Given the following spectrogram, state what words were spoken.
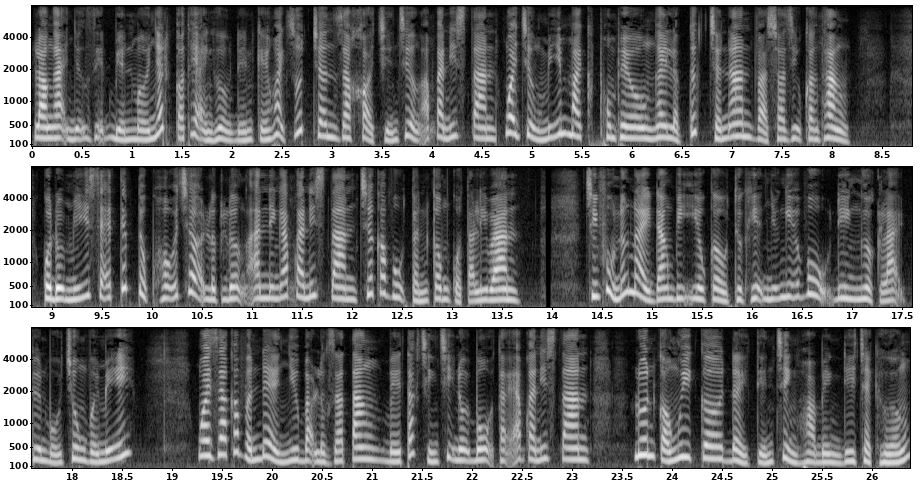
Lo ngại những diễn biến mới nhất có thể ảnh hưởng đến kế hoạch rút chân ra khỏi chiến trường Afghanistan, Ngoại trưởng Mỹ Mike Pompeo ngay lập tức chấn an và xoa dịu căng thẳng. Quân đội Mỹ sẽ tiếp tục hỗ trợ lực lượng an ninh Afghanistan trước các vụ tấn công của Taliban. Chính phủ nước này đang bị yêu cầu thực hiện những nghĩa vụ đi ngược lại tuyên bố chung với Mỹ. Ngoài ra các vấn đề như bạo lực gia tăng, bế tắc chính trị nội bộ tại Afghanistan luôn có nguy cơ đẩy tiến trình hòa bình đi chệch hướng.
